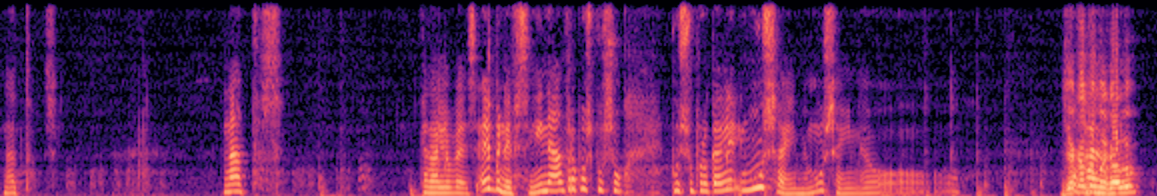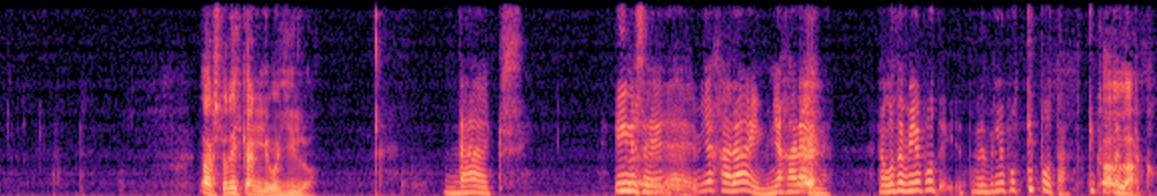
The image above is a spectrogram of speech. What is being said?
Νάτος. Νάτος. Καταλαβες. Έμπνευση. Είναι άνθρωπος που σου, που σου προκαλεί... Μούσα είναι, μούσα είναι ο... Για Ο κάτω Χάλαντ. μεγάλο. Εντάξει, τον έχει κάνει λίγο γύλο. Εντάξει. Είναι σε... ε, μια χαρά είναι, μια χαρά Ε. είναι. Εγώ δεν βλέπω, δεν βλέπω τίποτα. Τίποτα Καλά. λύκο.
